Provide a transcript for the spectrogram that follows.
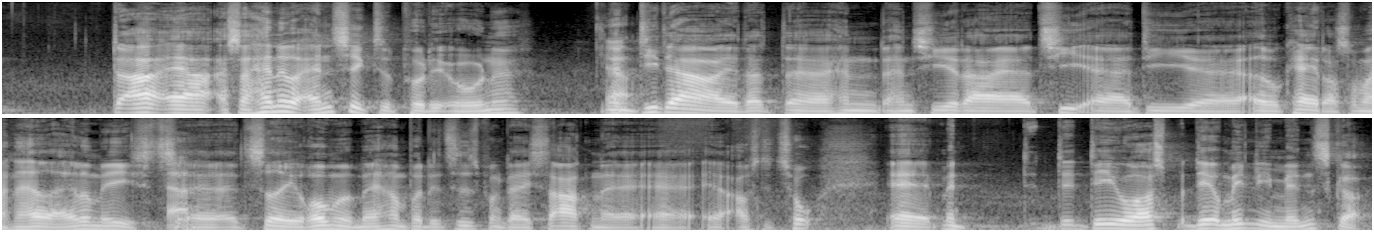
der er, altså, han er jo ansigtet på det onde. Men Ja. de der, der, der han, han siger, der er 10 af de øh, advokater, som han havde allermest, Ja. øh, sidder i rummet med ham på det tidspunkt, der er i starten af, af, af afsnit 2. Øh, men det, det, er jo også det er jo almindelige mennesker.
